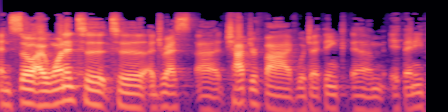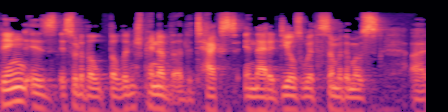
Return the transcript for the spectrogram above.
and so I wanted to, to address uh, chapter five, which I think, um, if anything, is, is sort of the, the linchpin of the, the, text in that it deals with some of the most uh,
